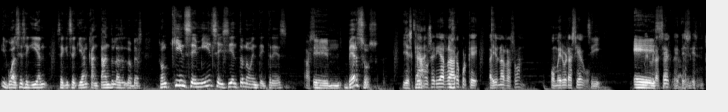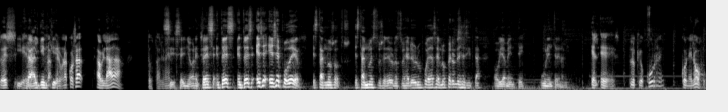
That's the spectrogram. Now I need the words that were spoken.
igual se seguían, se, seguían cantando los versos. Son 15.693 eh, versos. Y es que no sería raro porque hay una razón. Homero era ciego. Sí. Era ciego. entonces era, alguien una, era una cosa hablada. Totalmente. Sí, señor. Entonces, entonces, entonces ese, ese poder está en nosotros, está en nuestro cerebro. Nuestro cerebro puede hacerlo, pero necesita, obviamente, un entrenamiento. El, lo que ocurre con el ojo.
